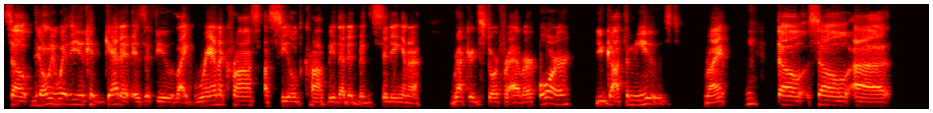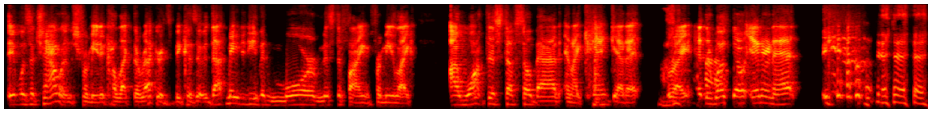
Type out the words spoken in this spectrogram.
So the only way that you could get it is if you like ran across a sealed copy that had been sitting in a record store forever, or you got them used, right? So so uh, it was a challenge for me to collect the records because it, that made it even more mystifying for me. Like I want this stuff so bad and I can't get it, right? and there was no internet.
